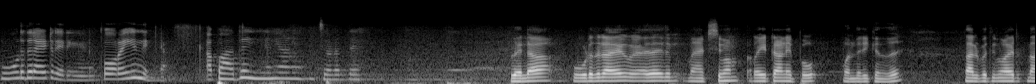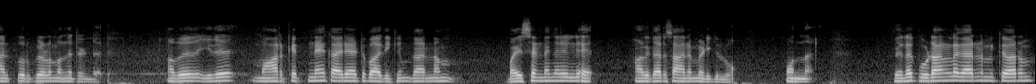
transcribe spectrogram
കൂടുതലായിട്ട് വരികയാണ്. കുറയുന്നില്ല. അപ്പോൾ അത് എങ്ങനെയാണ് കച്ചവടത്തെ വില കൂടുതലായ അതായത് മാക്സിമം റേറ്റാണ് ഇപ്പോൾ വന്നിരിക്കുന്നത്. നാൽപ്പത്തി മൂവായിരത്തി നാൽപ്പത് റുപ്യോളം വന്നിട്ടുണ്ട്. അപ്പോൾ ഇത് മാർക്കറ്റിനെ കാര്യമായിട്ട് ബാധിക്കും. കാരണം പൈസ ഉണ്ടെങ്കിലല്ലേ ആൾക്കാർ സാധനം മേടിക്കുള്ളൂ. ഒന്ന്. വില കൂടാനുള്ള കാരണം മിക്കവാറും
